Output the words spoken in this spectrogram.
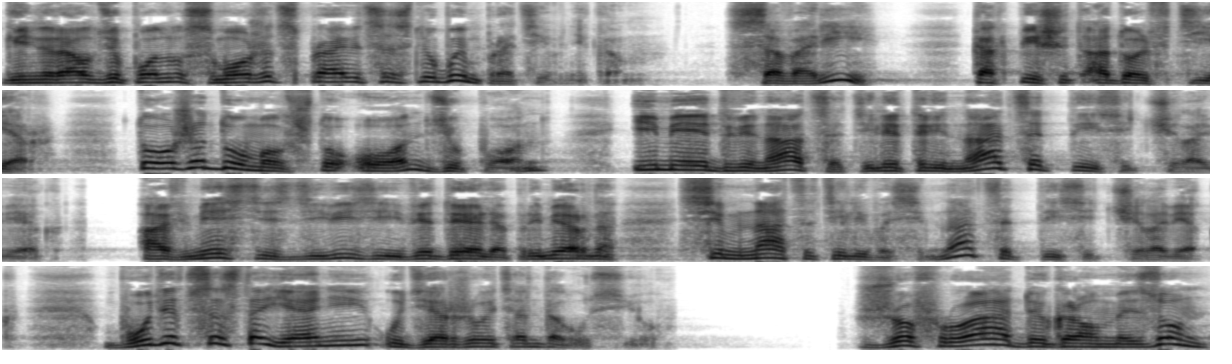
генерал Дюпон сможет справиться с любым противником. Савари, как пишет Адольф Тьер, тоже думал, что он, Дюпон, имея 12 или 13 тысяч человек, а вместе с дивизией Веделя примерно 17 или 18 тысяч человек, будет в состоянии удерживать Андалусию. Жофруа де Гран-Мезон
